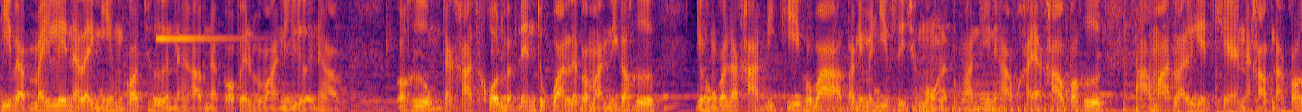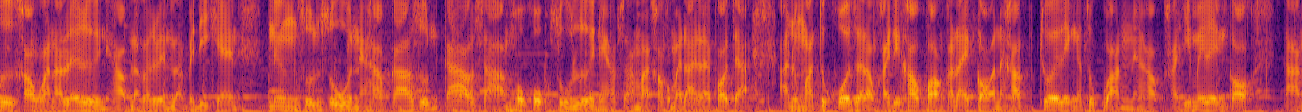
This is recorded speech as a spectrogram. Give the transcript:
ที่แบบไม่เล่นอะไรอย่างนี้ผมก็เชิญนะครับนะก็เป็นประมาณนี้เลยนะครับ ก็คือผมจะคัดคนแบบเล่นทุกวันอะไรประมาณนี้ก็คือ เดี๋ยวผมก็จะคัดอีกที เพราะว่าตอนนี้มัน 24 ชั่วโมงอะไรประมาณนี้นะครับใครอยากเข้าก็คือสามารถรายละเอียดแคนนะครับนะก็คือเข้ากันได้เลยนะครับแล้วก็จะเป็นแบบไปดีแคน100นะครับ909 3660 เลยนะครับสามารถเข้ากันมาได้แล้วก็จะอนุมัติทุกคนสำหรับใครที่เข้าก่อนก็ได้ก่อนนะครับช่วยเล่นกันทุกวันนะครับใครที่ไม่เล่นก็ตาม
